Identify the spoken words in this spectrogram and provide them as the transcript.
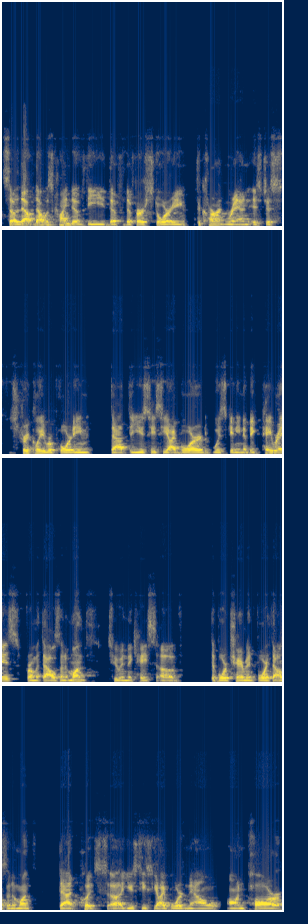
So that that was kind of the, the the first story. The current RAN is just strictly reporting that the UCCI board was getting a big pay raise from a thousand a month to, in the case of the board chairman, four thousand a month. That puts uh, UCCI board now on par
